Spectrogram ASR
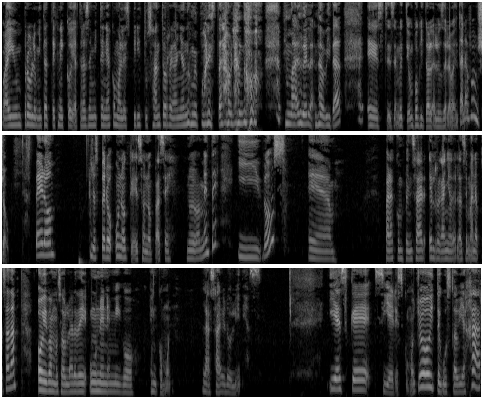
ahí un problemita técnico y atrás de mí tenía como el Espíritu Santo regañándome por estar hablando mal de la Navidad. Este, se metió un poquito a la luz de la ventana, fue un show. Pero yo espero, uno, que eso no pase nuevamente y dos, eh, para compensar el regaño de la semana pasada, hoy vamos a hablar de un enemigo en común, las aerolíneas. Y es que si eres como yo y te gusta viajar,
